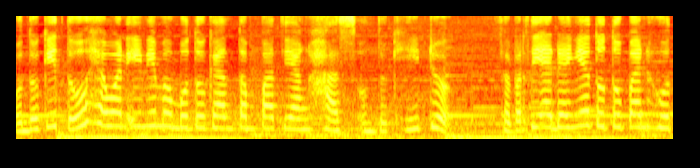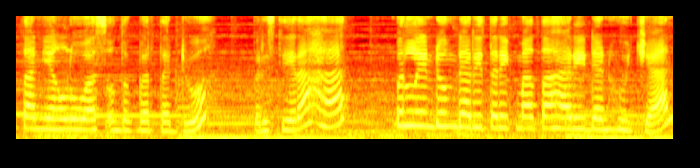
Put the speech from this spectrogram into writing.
Untuk itu, hewan ini membutuhkan tempat yang khas untuk hidup, seperti adanya tutupan hutan yang luas untuk berteduh, beristirahat, berlindung dari terik matahari dan hujan,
